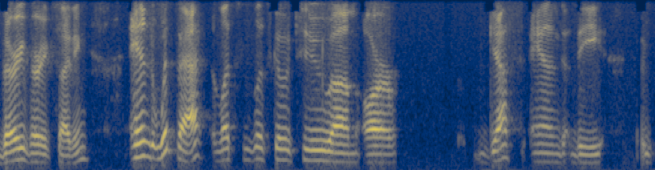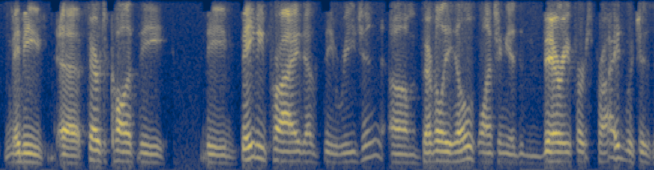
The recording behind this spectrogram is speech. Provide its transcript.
very, very exciting. And with that, let's let's go to um, our guests and the maybe uh, fair to call it the the baby pride of the region. Um, Beverly Hills launching its very first pride, which is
